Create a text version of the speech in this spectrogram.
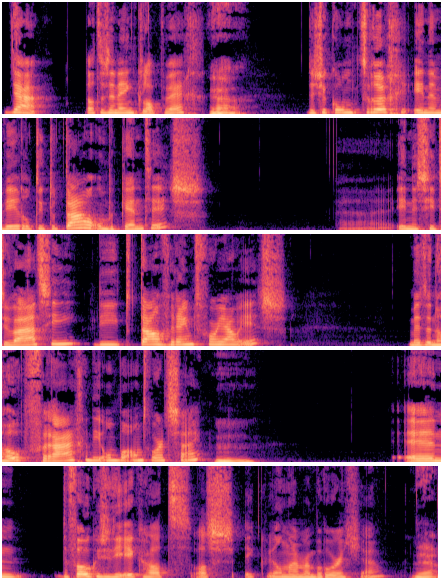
ja, dat is in één klap weg. Ja, Dus je komt terug in een wereld die totaal onbekend is. In een situatie die totaal vreemd voor jou is. Met een hoop vragen die onbeantwoord zijn. Mhm. En de focus die ik had was: ik wil naar mijn broertje. Ja.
